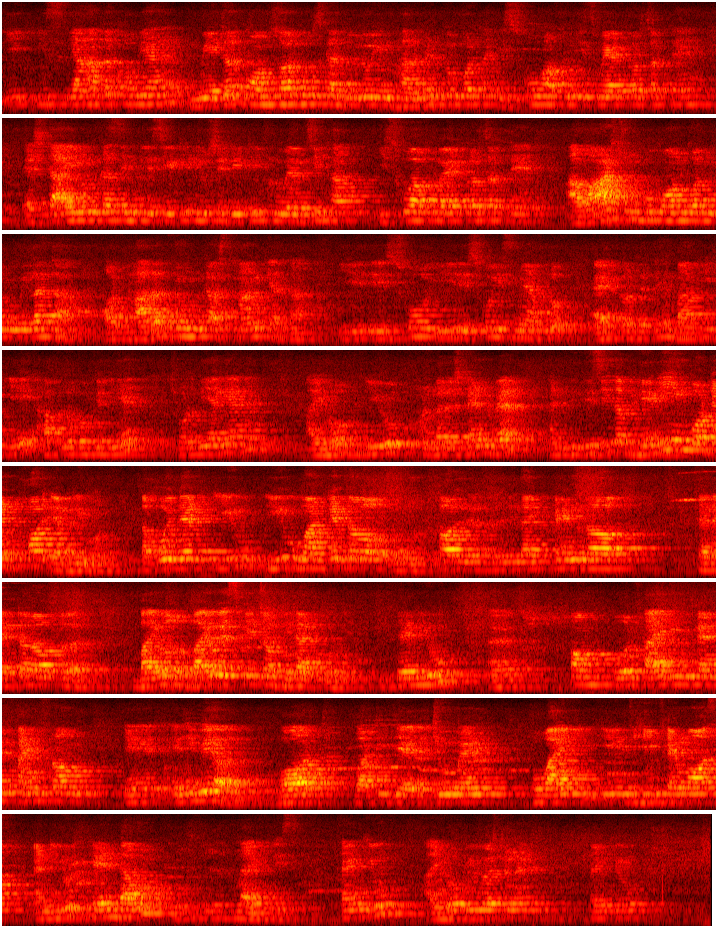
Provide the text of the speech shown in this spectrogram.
इस यहाँ तक हो गया है। मेजर कॉन्सर्न उसका जो इन्वायरमेंट के ऊपर था, इसको आप लोग इसमें ऐड कर सकते हैं। स्टाइल उनका सिंप्लिसिटी ल्यूसिडिटी फ्लुएंसी था, इसको आप लोग ऐड कर सकते हैं। अवार्ड्स उनको कौन कौन मिला था और भारत में उनका स्थान क्या था, ये, इसको ये, इसको इसमें आप लोग ऐड कर देते हैं। बाकी ये आप लोगों के लिए छोड़ दिया गया है। I hope you understand well and this is a very important for everyone. Suppose that you you wanted to for like paint the character of uh, bio bio sketch of Virat Kohli. Then you uh, from profile you can find from uh, anywhere what what is the achievement, why is he famous, and you pen down like this. Thank you. I hope you understand it. Thank you.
